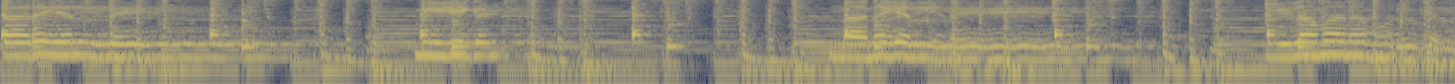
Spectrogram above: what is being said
கரையல்லே மிழிகள் நனையல்லே இளமன முருகல்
